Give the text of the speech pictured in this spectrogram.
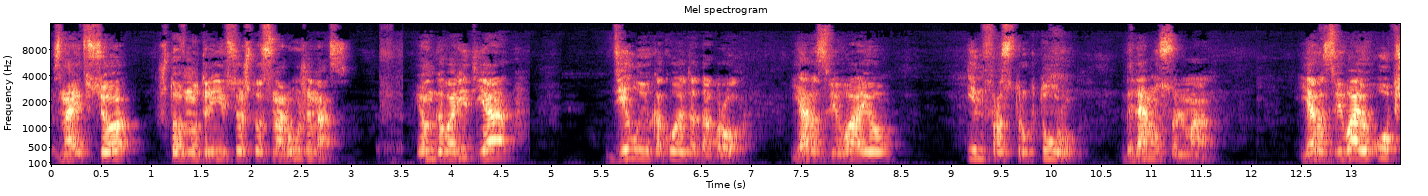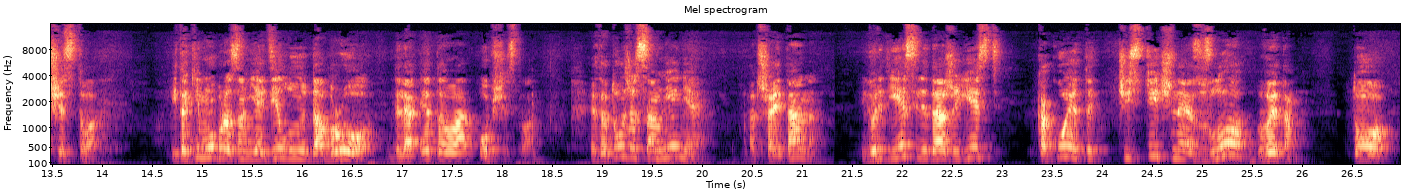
Знает все, что внутри и все, что снаружи нас. И он говорит, я делаю какое-то добро я развиваю инфраструктуру для мусульман. Я развиваю общество. И таким образом я делаю добро для этого общества. Это тоже сомнение от шайтана. И говорит, если даже есть какое-то частичное зло в этом, то,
